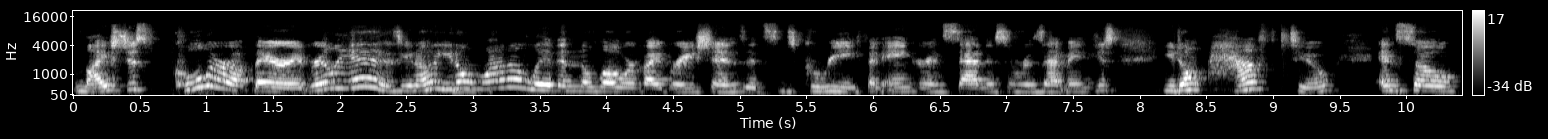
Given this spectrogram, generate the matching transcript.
life's just cooler up there. It really is. You know, you don't mm-hmm. want to live in the lower vibrations. It's grief and anger and sadness and resentment. You just, you don't have to. And so,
